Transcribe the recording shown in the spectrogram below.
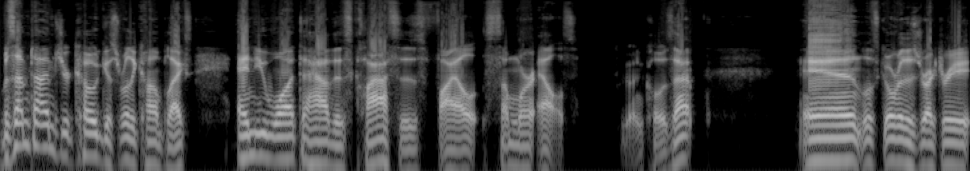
But sometimes your code gets really complex and you want to have this classes file somewhere else. So go ahead and close that. And let's go over this directory.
